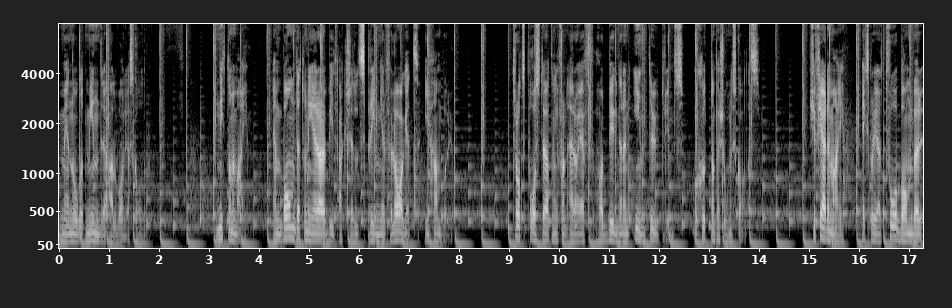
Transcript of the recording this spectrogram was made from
med något mindre allvarliga skador. 19 maj. En bomb detonerar vid Axel Springer-förlaget i Hamburg. Trots påstötningar från RAF har byggnaden inte utrymts och 17 personer skadas. 24 maj exploderar två bomber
